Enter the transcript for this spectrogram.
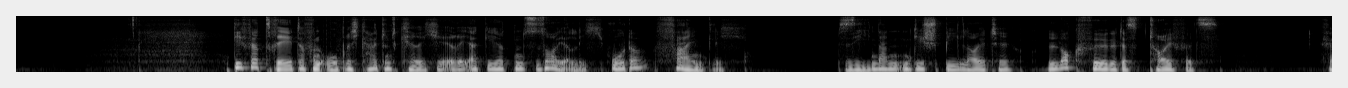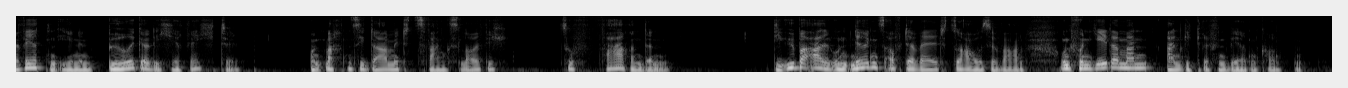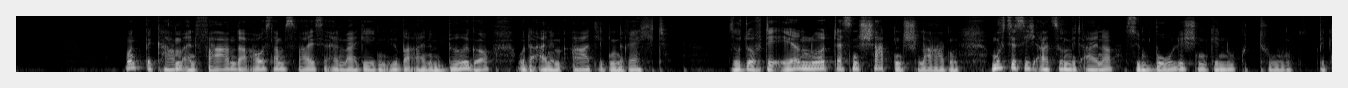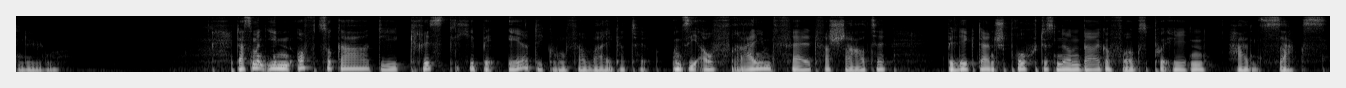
Die Vertreter von Obrigkeit und Kirche reagierten säuerlich oder feindlich. Sie nannten die Spielleute Lockvögel des Teufels, verwehrten ihnen bürgerliche Rechte und machten sie damit zwangsläufig zu Fahrenden die überall und nirgends auf der Welt zu Hause waren und von jedermann angegriffen werden konnten. Und bekam ein Fahrender ausnahmsweise einmal gegenüber einem Bürger oder einem Adligen Recht, so durfte er nur dessen Schatten schlagen, musste sich also mit einer symbolischen Genugtuung begnügen. Dass man ihnen oft sogar die christliche Beerdigung verweigerte und sie auf freiem Feld verscharrte, belegt ein Spruch des Nürnberger Volkspoeten Hans Sachs.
